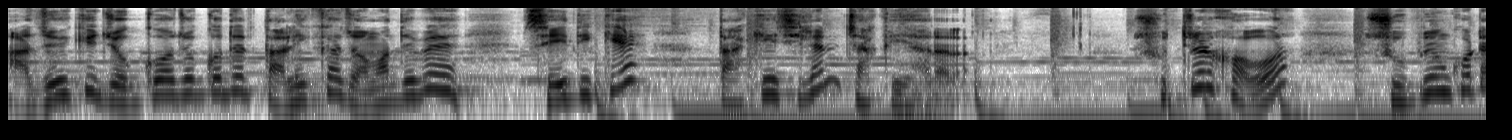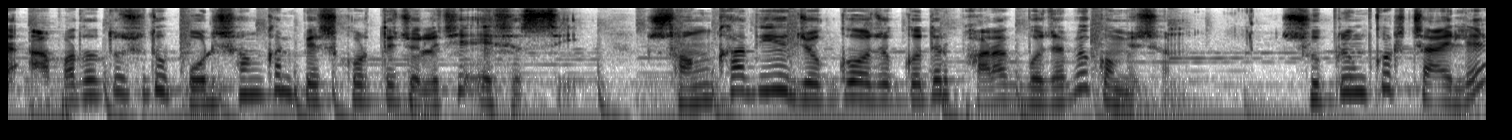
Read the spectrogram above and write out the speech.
আজই কি যোগ্য অযোগ্যদের তালিকা জমা দেবে? সেই দিকে তাকিয়েছিলেন চাকরিহারারা। সূত্রের খবর, সুপ্রিম কোর্টে আপাতত শুধু পরিসংখ্যান পেশ করতে চলেছে এসএসসি। সংখ্যা দিয়ে যোগ্য অযোগ্যদের ফারাক বোঝাবে কমিশন। সুপ্রিম কোর্ট চাইলে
